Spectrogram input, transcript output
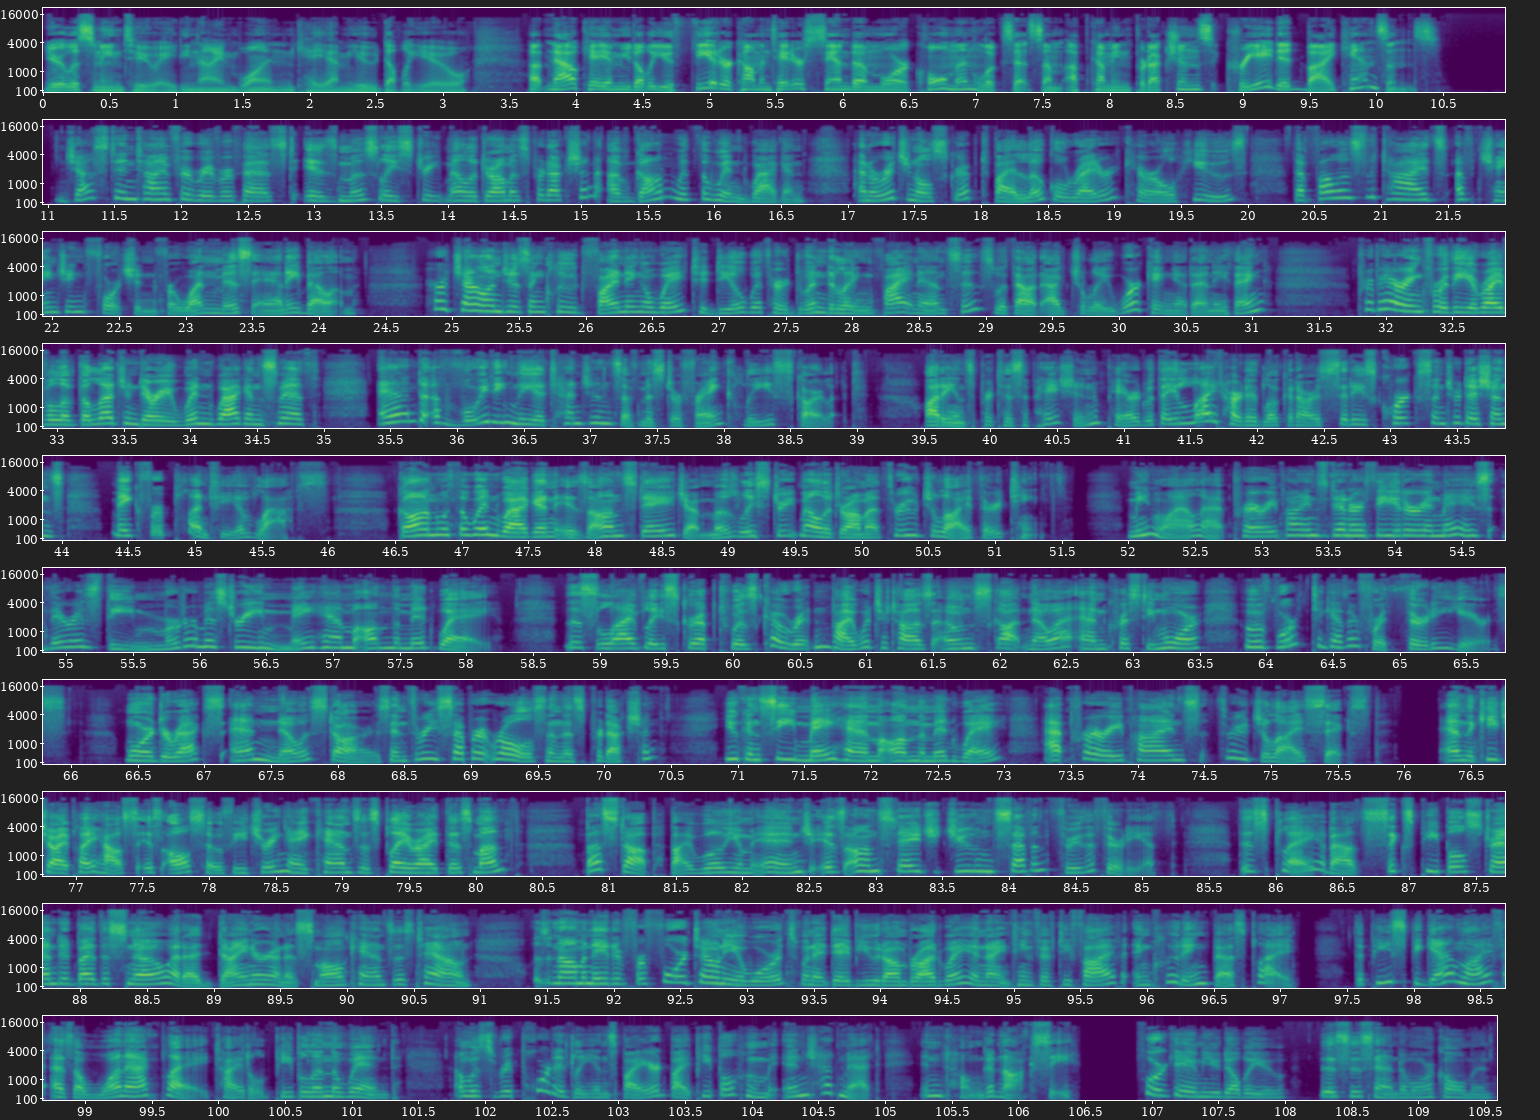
You're listening to 89.1 KMUW. Up now, KMUW theater commentator Sanda Moore Coleman looks at some upcoming productions created by Kansans. Just in time for Riverfest is Mosley Street Melodrama's production of Gone with the Windwagon, an original script by local writer Carol Hughes that follows the tides of changing fortune for one Miss Annie Bellum. Her challenges include finding a way to deal with her dwindling finances without actually working at anything, preparing for the arrival of the legendary Windwagon Smith, and avoiding the attentions of Mr. Frank Lee Scarlett. Audience participation, paired with a light-hearted look at our city's quirks and traditions, make for plenty of laughs. Gone with the Windwagon is on stage at Mosley Street Melodrama through July 13th. Meanwhile, at Prairie Pines Dinner Theater in Maize, there is the murder mystery Mayhem on the Midway. This lively script was co written by Wichita's own Scott Noah and Christy Moore, who have worked together for 30 years. Moore directs and Noah stars in three separate roles in this production. You can see Mayhem on the Midway at Prairie Pines through July 6th. And the Kechi Playhouse is also featuring a Kansas playwright this month. Bus Stop by William Inge is on stage June 7th through the 30th. This play, about six people stranded by the snow at a diner in a small Kansas town, was nominated for four Tony Awards when it debuted on Broadway in 1955, including Best Play. The piece began life as a one act play titled People in the Wind and was reportedly inspired by people whom Inge had met in Tonganoxie. For KMUW, this is Sanda Moore Coleman.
